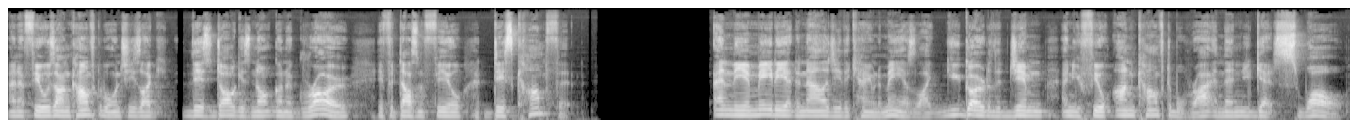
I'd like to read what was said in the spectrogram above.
And it feels uncomfortable, and she's like, "This dog is not going to grow if it doesn't feel discomfort." And the immediate analogy that came to me is like, you go to the gym and you feel uncomfortable, right? And then you get swole.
